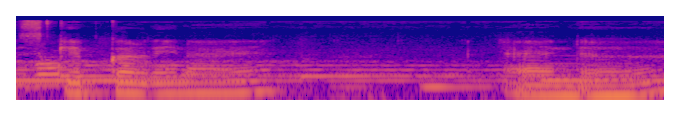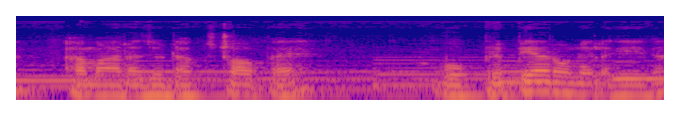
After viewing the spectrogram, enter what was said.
स्किप कर देना है एंड uh, हमारा जो डेस्कटॉप है वो प्रिपेयर होने लगेगा.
